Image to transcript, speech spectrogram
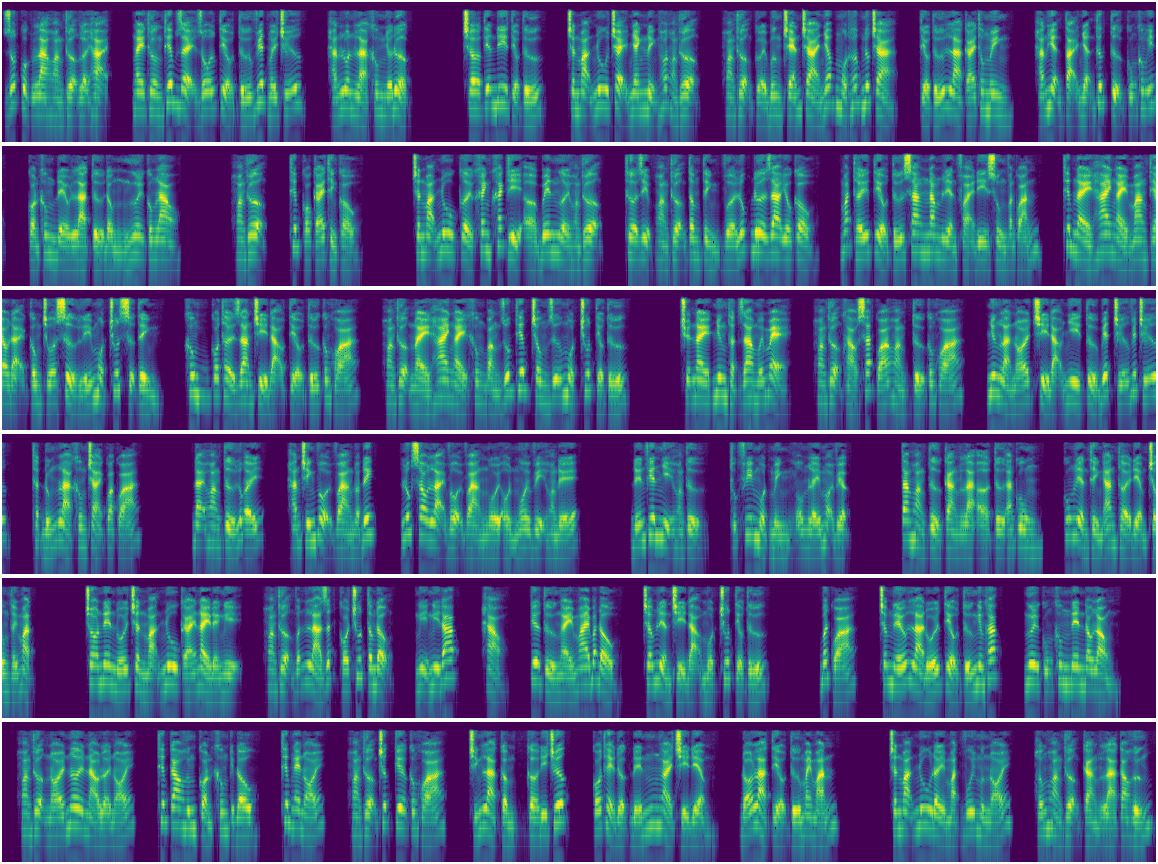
Rốt cuộc là hoàng thượng lợi hại, ngày thường thiếp dạy dỗ tiểu tứ viết mấy chữ, hắn luôn là không nhớ được. Chờ tiễn đi tiểu tứ, Trần Mạn Nhu chạy nhanh nịnh hót hoàng thượng, hoàng thượng cười bưng chén trà nhấp một hớp nước trà, tiểu tứ là cái thông minh, hắn hiện tại nhận thức tự cũng không ít, còn không đều là tử đồng ngươi công lao. Hoàng thượng, thiếp có cái thỉnh cầu. Trần Mạn Nhu cười khanh khách gì ở bên người hoàng thượng, thừa dịp hoàng thượng tâm tình vừa lúc đưa ra yêu cầu, mắt thấy tiểu tứ sang năm liền phải đi sùng văn quán, thiếp này hai ngày mang theo đại công chúa xử lý một chút sự tình, không có thời gian chỉ đạo tiểu tứ công khóa, hoàng thượng này hai ngày không bằng giúp thiếp trông giữ một chút tiểu tứ. Chuyện này nhưng thật ra mới mẻ, hoàng thượng khảo sát quá hoàng tử công khóa, nhưng là nói chỉ đạo nhi tử biết chữ viết chữ, thật đúng là không trải qua quá. Đại hoàng tử lúc ấy, hắn chính vội vàng đoạt đích, lúc sau lại vội vàng ngồi ổn ngôi vị hoàng đế. Đến phiên nhị hoàng tử, Thục Phi một mình ôm lấy mọi việc. Tam hoàng tử càng là ở từ an cung, cũng liền thỉnh an thời điểm trông thấy mặt. Cho nên đối Trần Mạn Nhu cái này đề nghị, hoàng thượng vẫn là rất có chút tâm động, nghị nghị đáp, hảo, kia từ ngày mai bắt đầu, chấm liền chỉ đạo một chút tiểu tứ. Bất quá, chấm nếu là đối tiểu tứ nghiêm khắc, ngươi cũng không nên đau lòng. Hoàng thượng nói nơi nào lời nói, thiếp cao hưng còn không kịp đâu, thiếp nghe nói, hoàng thượng trước kia công khóa, chính là cầm cờ đi trước, có thể được đến ngài chỉ điểm, đó là tiểu tứ may mắn. Trần Mạn Nhu đầy mặt vui mừng nói, hống hoàng thượng càng là cao hứng.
